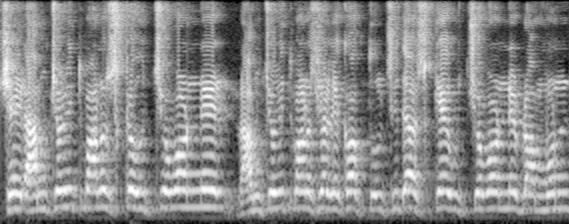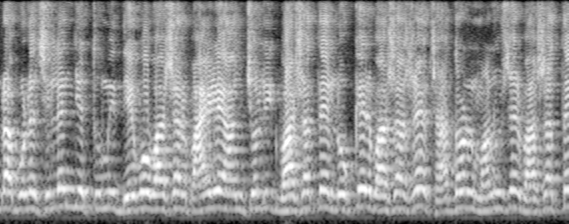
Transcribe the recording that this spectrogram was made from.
সেই রামচরিত মানুষকে উচ্চবর্ণের, রামচরিত মানুষের লেখক তুলসীদাসকে উচ্চবর্ণের ব্রাহ্মণরা বলেছিলেন যে তুমি দেব ভাষার বাইরে, আঞ্চলিক ভাষাতে, লোকের ভাষাতে, সাধারণ মানুষের ভাষাতে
